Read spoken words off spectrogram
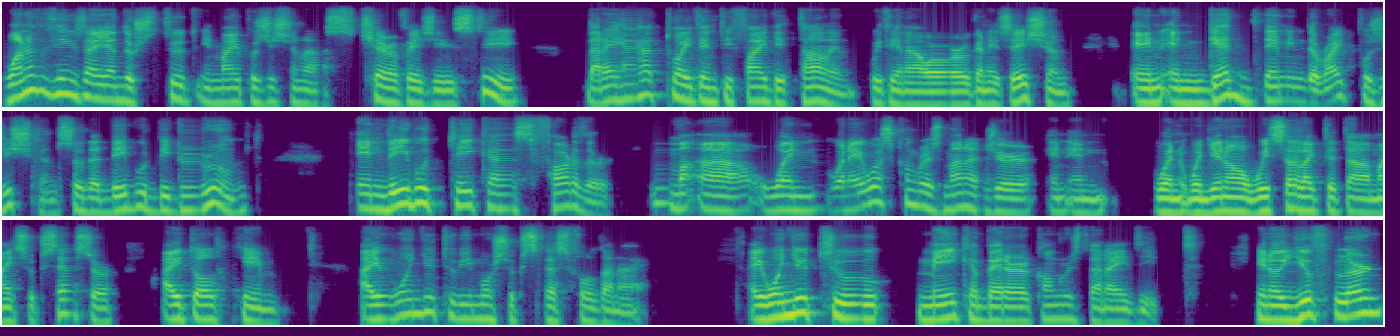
one of the things I understood in my position as chair of SGAC that I had to identify the talent within our organization and, and get them in the right position so that they would be groomed and they would take us further. Uh, when when I was Congress manager and, and when, when you know we selected uh, my successor, I told him, I want you to be more successful than I. I want you to make a better Congress than I did. You know, you've learned.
